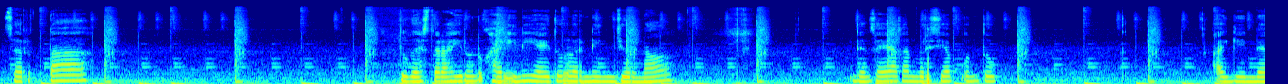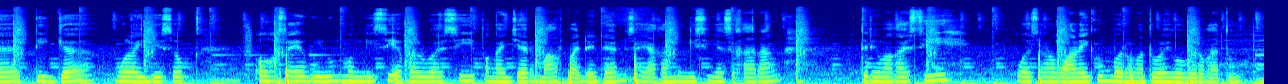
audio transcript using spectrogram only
serta tugas terakhir untuk hari ini yaitu learning journal. Dan saya akan bersiap untuk agenda 3 mulai besok. Oh saya belum mengisi evaluasi pengajar. Maaf Pak Dadan Saya akan mengisinya sekarang. Terima kasih. Wassalamualaikum warahmatullahi wabarakatuh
